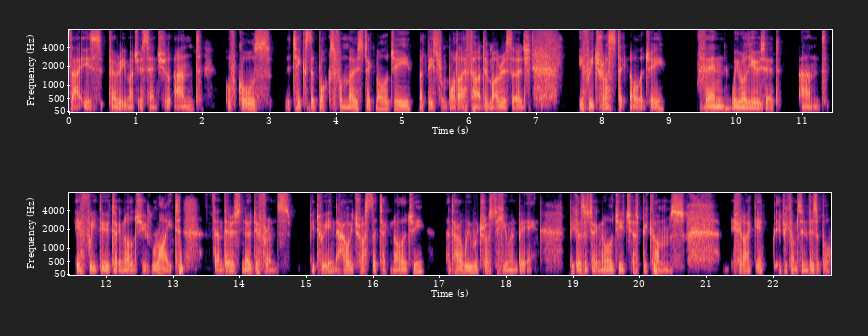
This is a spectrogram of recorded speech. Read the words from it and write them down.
that is very much essential. And of course, it ticks the box for most technology, at least from what I found in my research. If we trust technology, then we will use it. And if we do technology right, then there's no difference between how we trust the technology and how we would trust a human being because the technology just becomes if you like it, it becomes invisible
